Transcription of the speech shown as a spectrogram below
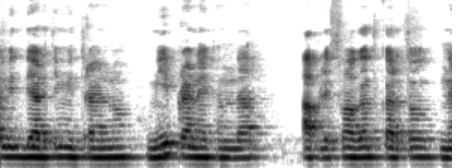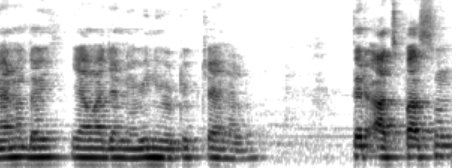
विद्यार्थी मित्रांनो मी प्रणय खंदार आपले स्वागत करतो ज्ञानोदय या माझ्या नवीन यूट्यूब चॅनलवर तर आजपासून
